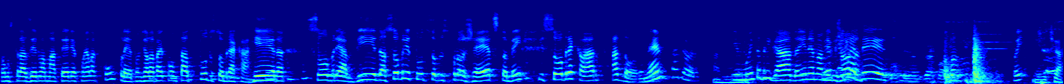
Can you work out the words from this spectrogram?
Vamos trazer uma matéria com ela completa, onde ela vai contar tudo sobre a carreira, sobre a vida, sobre tudo, sobre os projetos também e sobre, é claro, a Dora, né? Adoro. E muito obrigada aí, né, meu Eu amigo que Jota? agradeço. Oi? Eita.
